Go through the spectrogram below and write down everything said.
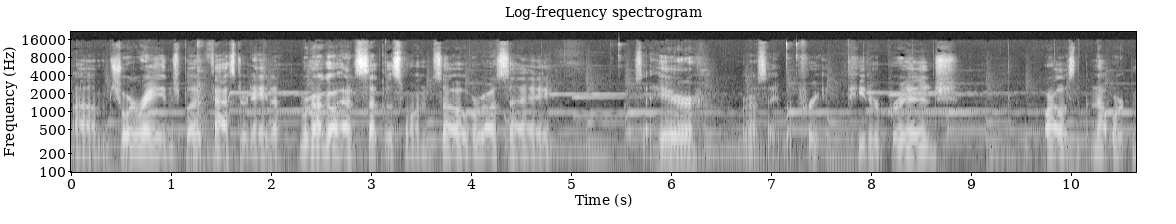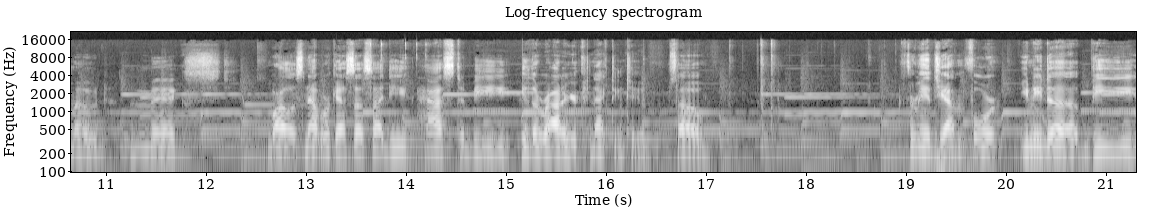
Um, shorter range, but faster data. We're going to go ahead and set this one. So, we're going to say say here, we're gonna say repeater bridge, wireless network mode mixed. Wireless network SSID has to be the router you're connecting to. So for me, it's Yavin 4. You need to be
